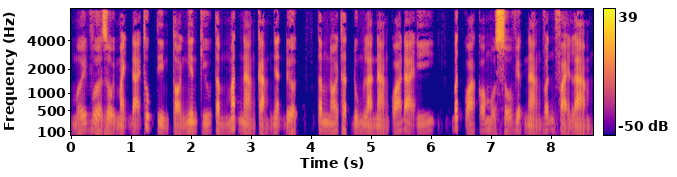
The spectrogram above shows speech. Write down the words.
mới vừa rồi mạnh đại thúc tìm tòi nghiên cứu tầm mắt nàng cảm nhận được, tâm nói thật đúng là nàng quá đại ý, bất quá có một số việc nàng vẫn phải làm,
